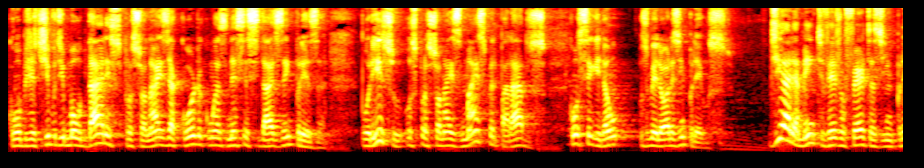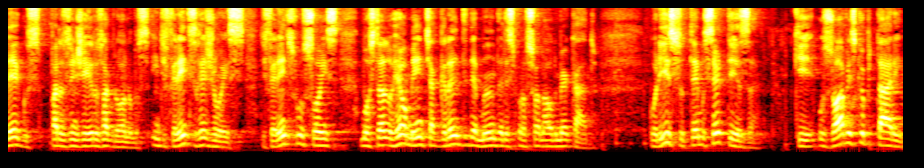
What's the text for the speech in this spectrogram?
com o objetivo de moldar esses profissionais de acordo com as necessidades da empresa. Por isso, os profissionais mais preparados conseguirão os melhores empregos. Diariamente vejo ofertas de empregos para os engenheiros agrônomos em diferentes regiões, diferentes funções, mostrando realmente a grande demanda desse profissional no mercado. Por isso, temos certeza que os jovens que optarem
